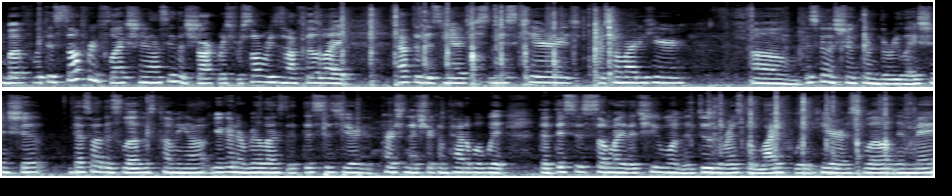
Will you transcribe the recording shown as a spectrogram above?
But with this self-reflection, I see the chakras. For some reason, I feel like after this miscarriage, for somebody here, um, it's going to strengthen the relationship. That's why this love is coming out. You're going to realize that this is your person that you're compatible with, that this is somebody that you want to do the rest of life with here as well in May.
